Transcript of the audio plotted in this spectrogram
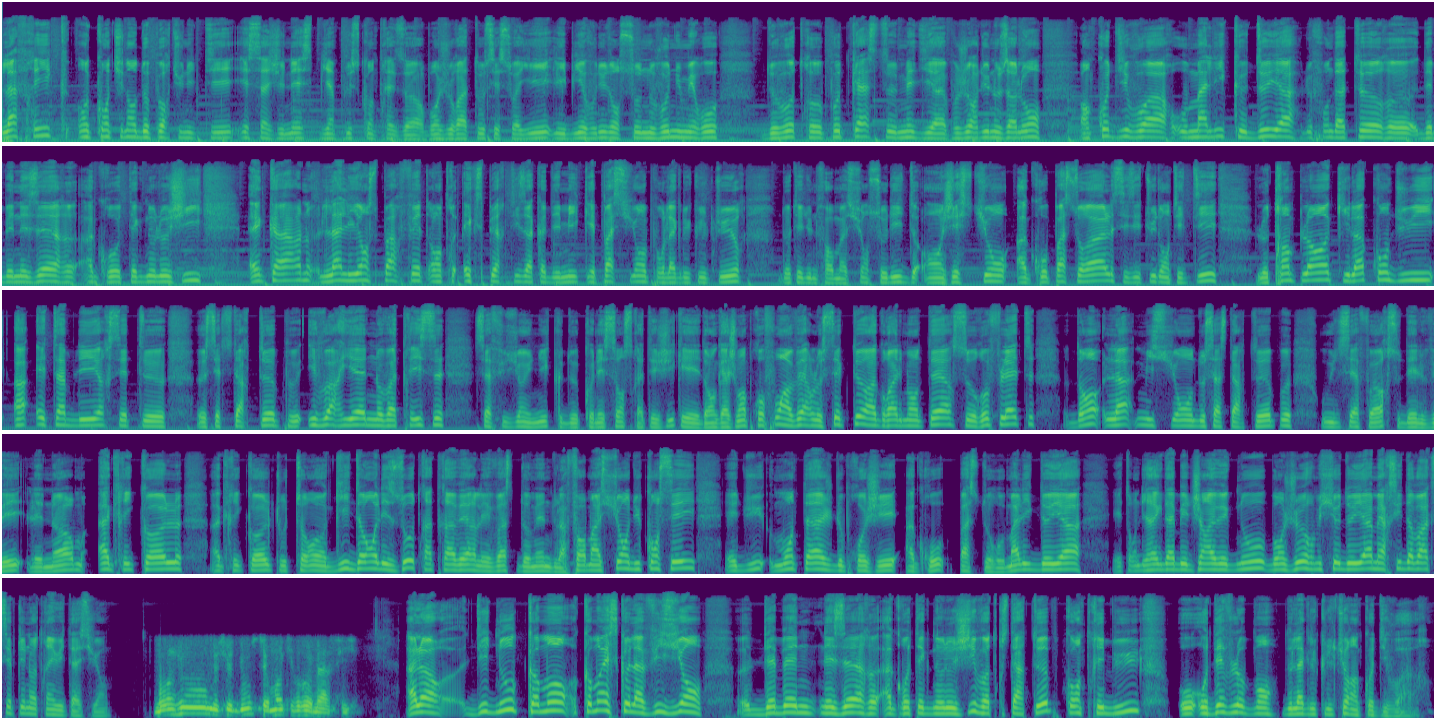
L'Afrique, un continent d'opportunités et sa jeunesse bien plus qu'un trésor. Bonjour à tous et soyez les bienvenus dans ce nouveau numéro de votre podcast Média. Aujourd'hui, nous allons en Côte d'Ivoire au Malik Deya, le fondateur euh, d'Ebenezer Agrotechnologie, incarne l'alliance parfaite entre expertise académique et passion pour l'agriculture. Doté d'une formation solide en gestion agro-pastorale, ses études ont été le tremplin qui l'a conduit à établir cette, euh, cette start-up ivoirienne novatrice. Sa fusion unique de connaissances stratégiques et d'engagement profond envers le secteur agroalimentaire se reflète dans la mission de sa start-up où il s'efforce d'élever les normes agricoles, agricoles tout en guidant les autres à travers les vastes domaines de la formation, du conseil et du montage de projets agro-pastoraux. Malik Deya est en direct d'Abidjan avec nous. Bonjour Monsieur Deya, merci d'avoir accepté notre invitation. Bonjour Monsieur Douce, c'est moi qui vous remercie. Alors, dites-nous comment, comment est-ce que la vision d'Ebenezer Agrotechnologie, votre start-up, contribue au, au développement de l'agriculture en Côte d'Ivoire?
